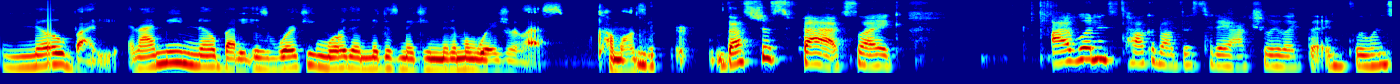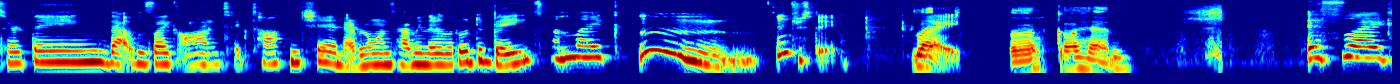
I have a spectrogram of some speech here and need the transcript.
nobody, and I mean nobody, is working more than niggas making minimum wage or less. Come on. That's just facts. Like I wanted to talk about this today actually, like the influencer thing that was like on TikTok and shit, and everyone's having their little debates. I'm like, hmm, interesting. Like, Like ugh, go ahead. it's like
